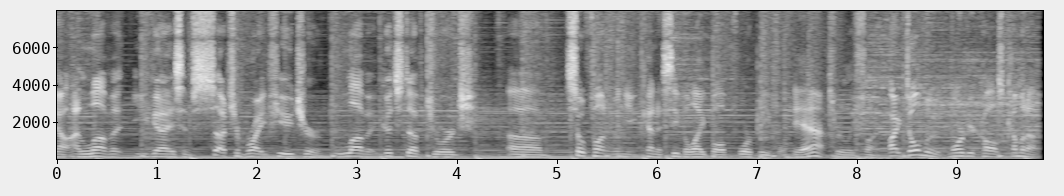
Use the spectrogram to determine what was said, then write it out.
Yeah, I love it. You guys have such a bright future. Love it. Good stuff, George. Um, so fun when you kind of see the light bulb for people. Yeah. It's really fun. All right, don't move. More of your calls coming up.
